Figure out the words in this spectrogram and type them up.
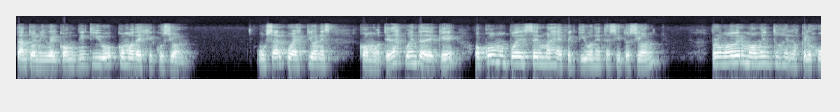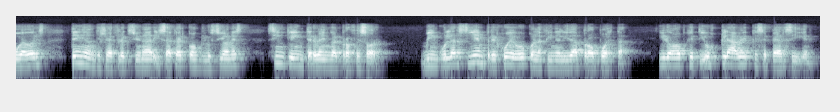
tanto a nivel cognitivo como de ejecución. Usar cuestiones como ¿te das cuenta de qué? o ¿cómo puedes ser más efectivo en esta situación? Promover momentos en los que los jugadores tengan que reflexionar y sacar conclusiones sin que intervenga el profesor. Vincular siempre el juego con la finalidad propuesta y los objetivos clave que se persiguen.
